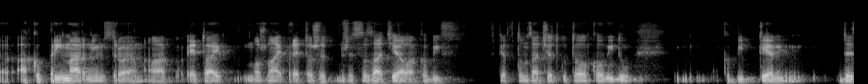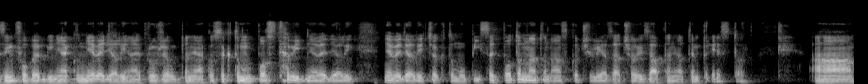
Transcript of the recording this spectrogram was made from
ako primárnym zdrojom. A je to aj možno aj preto, že, že sa zatiaľ akoby v tom začiatku toho covidu akoby tie dezinfoweby nejako nevedeli najprv, že úplne ako sa k tomu postaviť, nevedeli, nevedeli, čo k tomu písať. Potom na to naskočili a začali zaplňať ten priestor. A,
